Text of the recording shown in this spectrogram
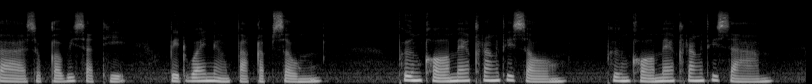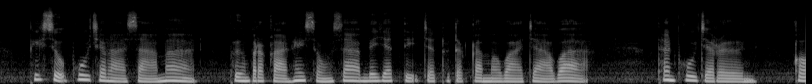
กาสุกวิสัตถิ ปิดไว้หนึ่งปักกับสงพึงขอแม้ครั้งที่สอง พึงขอแม้ครั้งที่สาม ภิกษุผู้ฉลาดสามารถพึงประกาศให้สงทราบด้วยยติจตุตกรรมวาจาว่า ท่านผู้เจริญ ขอ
